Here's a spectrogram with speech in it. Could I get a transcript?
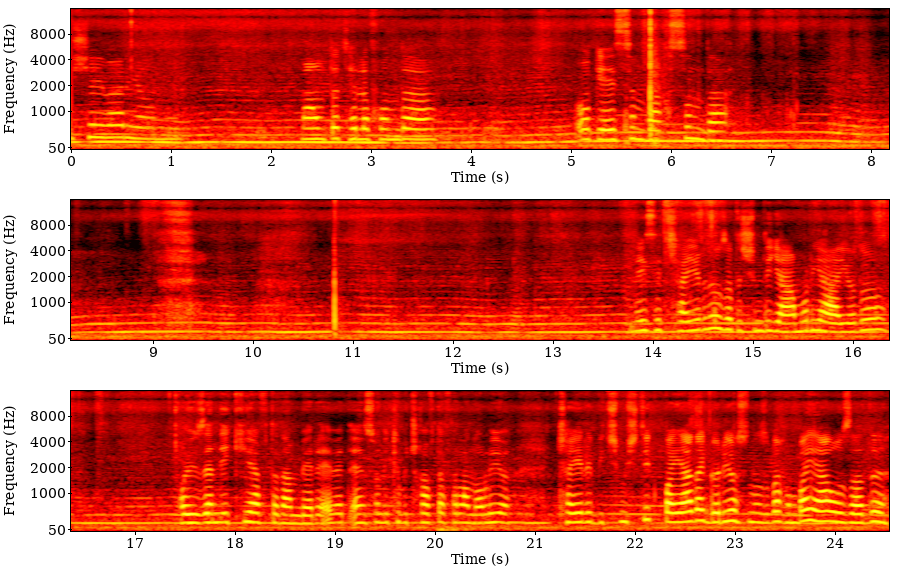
Bir şey var yani. Mahmut da telefonda. O gelsin baksın da. Neyse çayır da uzadı. Şimdi yağmur yağıyordu. O yüzden de iki haftadan beri evet en son iki buçuk hafta falan oluyor. Çayırı biçmiştik. Bayağı da görüyorsunuz bakın bayağı uzadı.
